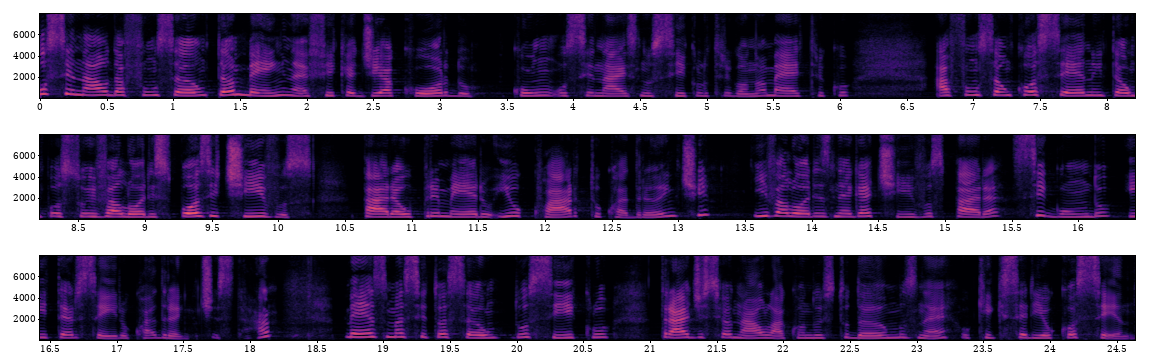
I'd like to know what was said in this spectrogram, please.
O sinal da função também né, fica de acordo com os sinais no ciclo trigonométrico. A função cosseno, então, possui valores positivos para o primeiro e o quarto quadrante e valores negativos para segundo e terceiro quadrantes, tá? Mesma situação do ciclo tradicional lá quando estudamos, né, o que, que seria o cosseno.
